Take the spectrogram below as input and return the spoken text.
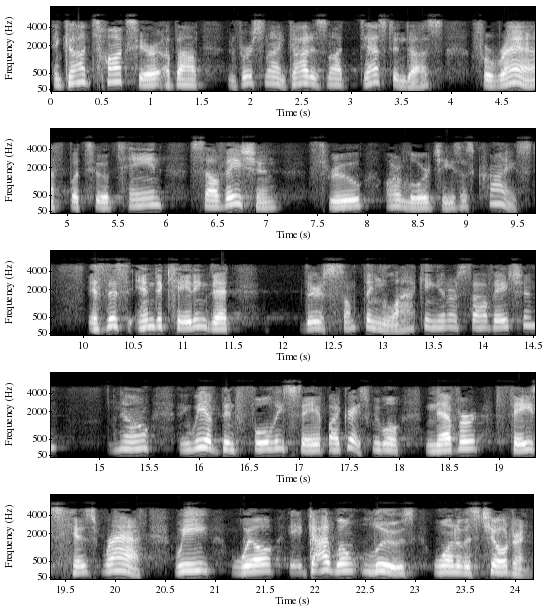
And God talks here about, in verse 9, God has not destined us for wrath, but to obtain salvation through our Lord Jesus Christ. Is this indicating that there's something lacking in our salvation? No, we have been fully saved by grace. We will never face his wrath. We will, God won't lose one of his children.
